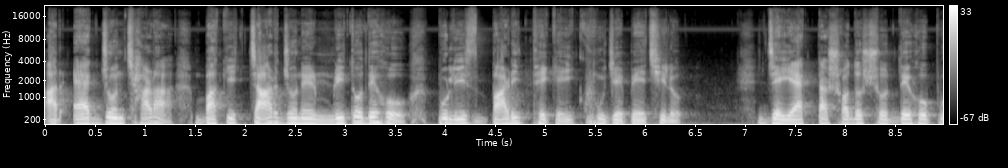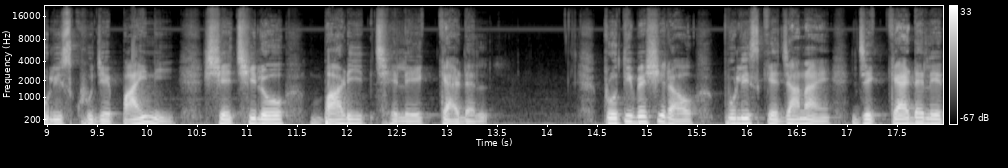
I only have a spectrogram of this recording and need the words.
আর একজন ছাড়া বাকি চারজনের মৃতদেহ পুলিশ বাড়ির থেকেই খুঁজে পেয়েছিল। যেই একটা সদস্যর দেহ পুলিশ খুঁজে পায়নি, সে ছিল বাড়ির ছেলে ক্যাডেল। প্রতিবেশীরাও পুলিশকে জানায় যে ক্যাডেলের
